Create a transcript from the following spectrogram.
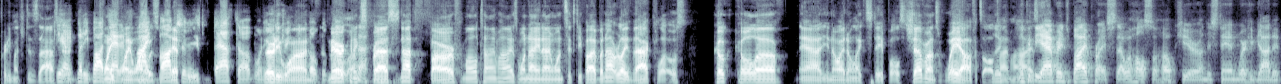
pretty much disaster. Yeah, but he bought that at five was bucks in his bathtub when he was 31. Coca-Cola. American Express is not far from all-time highs, 199, 165, but not really that close. Coca-Cola, yeah, you know I don't like staples. Chevron's way off its all-time highs. look at the average buy price. That will also help here understand where he got it.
